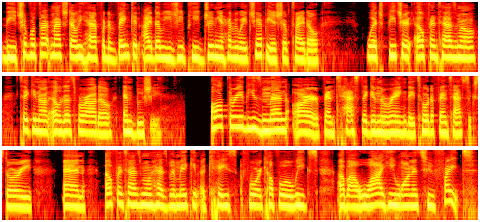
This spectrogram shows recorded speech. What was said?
the triple threat match that we have for the vacant IWGP Junior Heavyweight Championship title, which featured El Phantasmo taking on El Desperado and Bushi. All three of these men are fantastic in the ring. They told a fantastic story. And El Phantasmo has been making a case for a couple of weeks about why he wanted to fight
